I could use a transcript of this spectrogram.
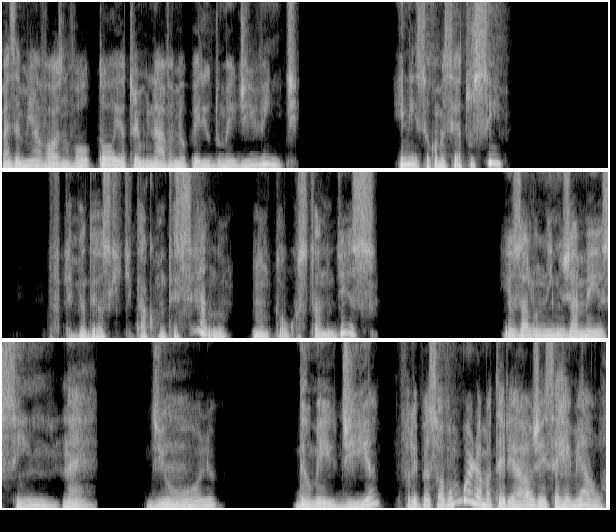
Mas a minha voz não voltou e eu terminava meu período meio-dia e vinte. E nisso eu comecei a tossir. Eu falei, meu Deus, o que que tá acontecendo? Não tô gostando disso. E os aluninhos já meio assim, né? De hum. olho. Deu meio-dia. Falei, pessoal, vamos guardar material, já encerrei minha aula.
